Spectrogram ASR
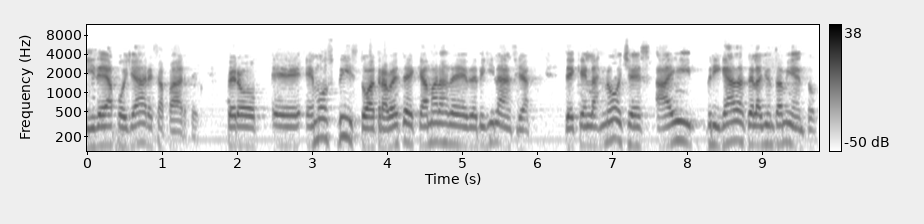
y de apoyar esa parte. Pero eh, hemos visto a través de cámaras de, vigilancia de que en las noches hay brigadas del ayuntamiento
